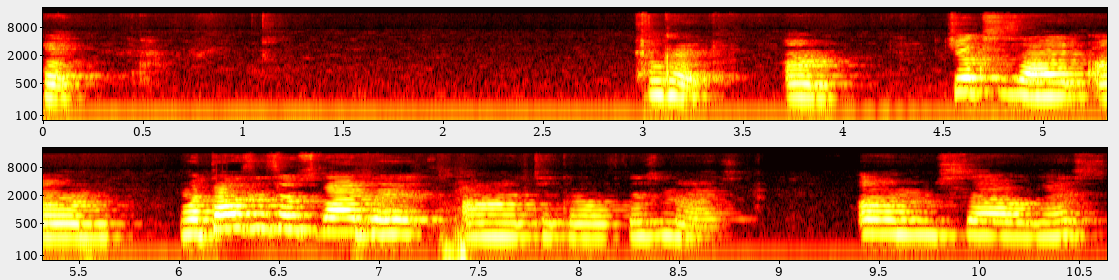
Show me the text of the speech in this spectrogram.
Okay. Okay. Um, jokes aside, um, 1,000 subscribers, uh, taking off this mask. Um, so, guys,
